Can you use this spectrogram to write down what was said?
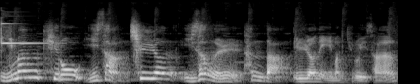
2만 킬로 이상, 7년 이상을 탄다. 1년에 2만 킬로 이상.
